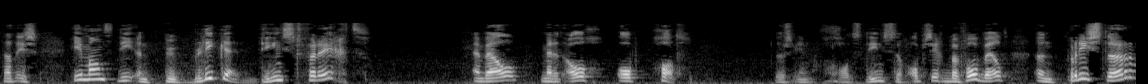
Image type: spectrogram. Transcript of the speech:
Dat is iemand die een publieke dienst verricht. En wel met het oog op God. Dus in godsdienstig opzicht. Bijvoorbeeld, een priester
